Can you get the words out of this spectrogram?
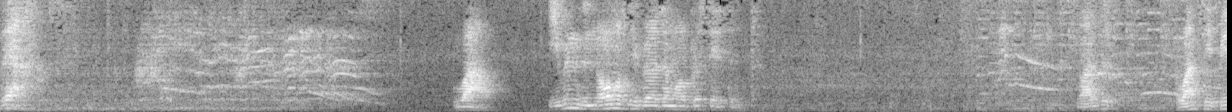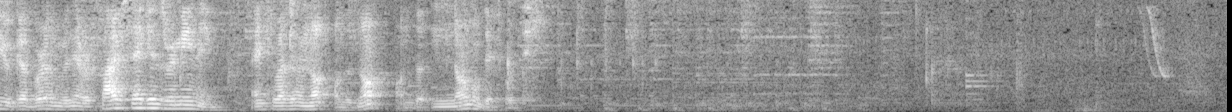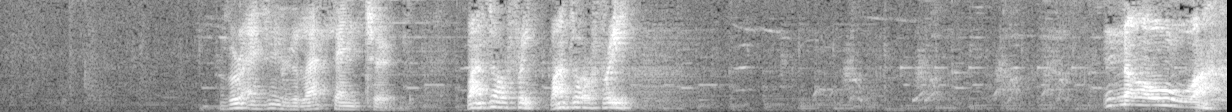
That's Wow. Even the normal CPUs are more persistent. Was it? One CPU got burned with never 5 seconds remaining and he was on, not on the on the normal difficulty. We're entering the last 10 turns. One, two, or three. One, two, or three. No!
